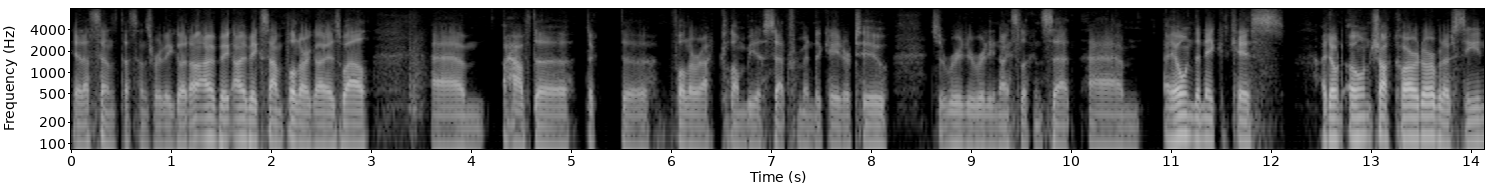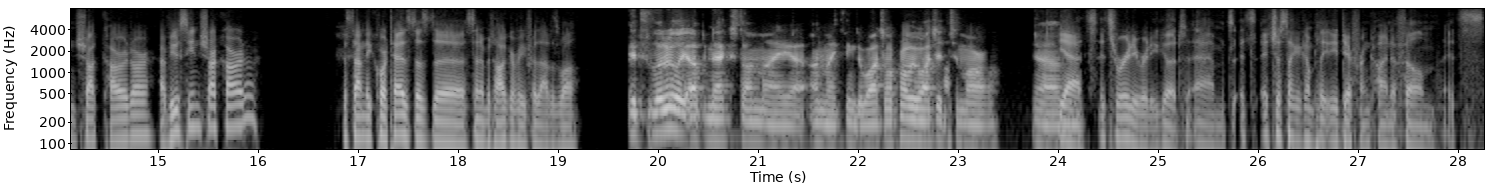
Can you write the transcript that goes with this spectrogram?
yeah, that sounds that sounds really good. I'm a big, I'm a big Sam Fuller guy as well. Um, I have the the the Fuller at Columbia set from Indicator 2. It's a really really nice looking set. Um, I own the Naked Kiss. I don't own Shock Corridor, but I've seen Shock Corridor. Have you seen Shock Corridor? Stanley Cortez does the cinematography for that as well. It's literally up next on my uh, on my thing to watch. I'll probably watch it tomorrow. Um, yeah, it's it's really really good. Um, it's, it's it's just like a completely different kind of film. It's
